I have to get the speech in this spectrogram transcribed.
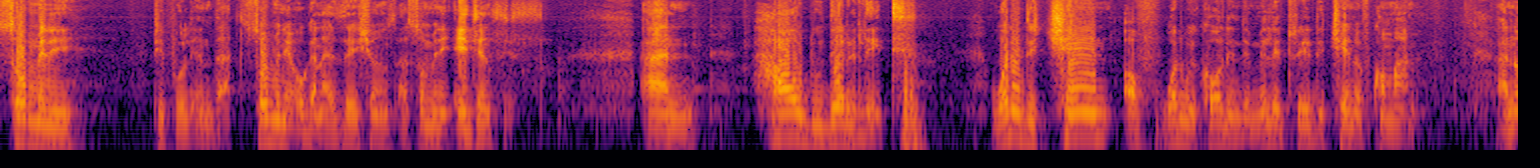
so many people in that, so many organizations and so many agencies. And how do they relate? What is the chain of what we call in the military the chain of command? And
